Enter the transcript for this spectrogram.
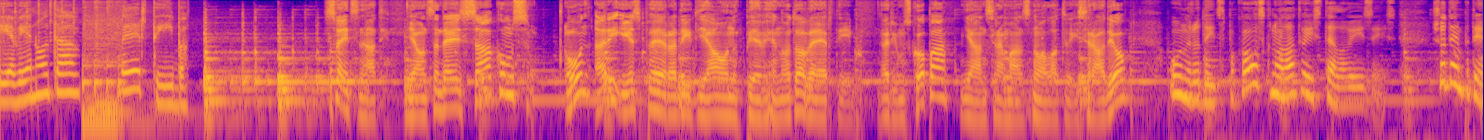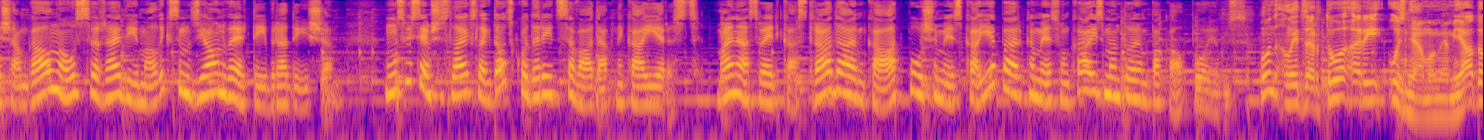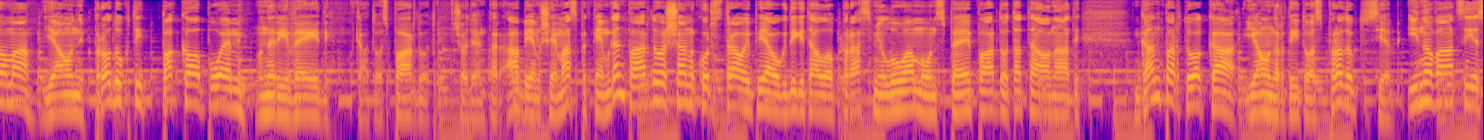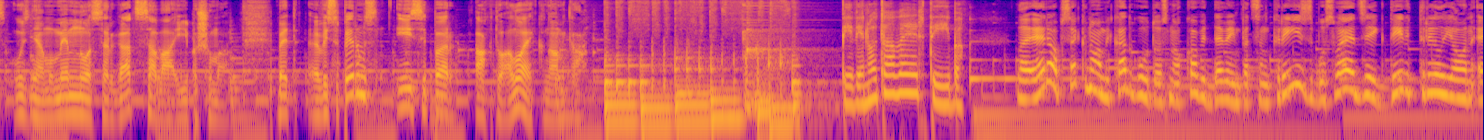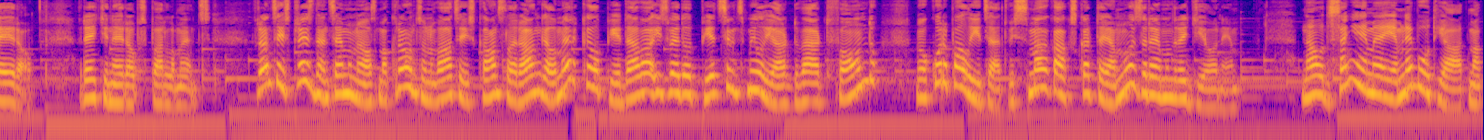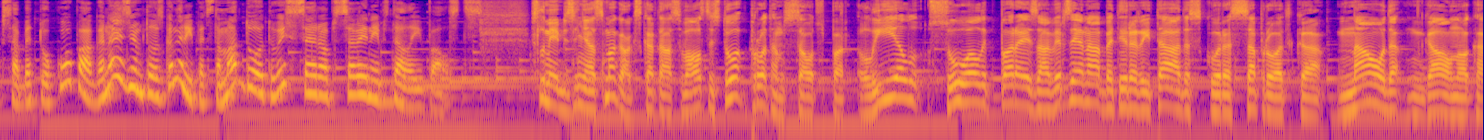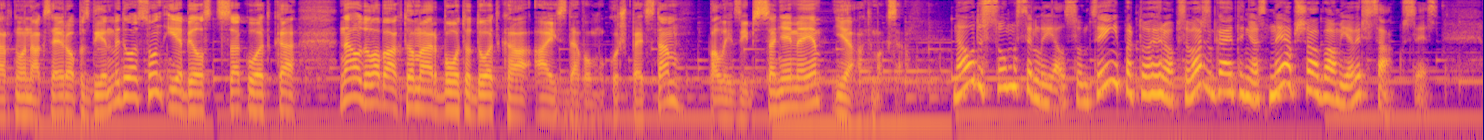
Pievienotā vērtība. Sveicināti! Jauns nedēļas sākums un arī iespēja radīt jaunu pievienoto vērtību. Ar jums kopā Jānis Rāmāns no Latvijas Radio un Rudīts Pakausks no Latvijas televīzijas. Šodien patiešām galveno uzsveru raidījumā liksim uz jaunu vērtību radīšanu. Mums visiem šis laiks liek daudz ko darīt savādāk nekā ierasts. Mainās veidi, kā strādājam, kā atpūšamies, kā iepērkamies un kā izmantojam pakalpojumus. Un līdz ar to arī uzņēmumiem jādomā jauni produkti, pakalpojumi un arī veidi, kā tos pārdot. Šodien par abiem šiem aspektiem - gan pārdošanu, kur strauji pieaug digitālo prasmju loma un spēja pārdot attālināti, gan par to, kā jaunradītos produktus, jeb inovācijas uzņēmumiem nosargāt savā īpašumā. Bet vispirms īsi par aktuālo ekonomikā. Pievienotā vērtība. Lai Eiropas ekonomika atgūtos no Covid-19 krīzes, būs vajadzīgi 2 triljoni eiro, rēķina Eiropas parlaments. Francijas prezidents Emmanuels Makrons un Vācijas kanclere Angela Merkele piedāvā izveidot 500 miljārdu vērtu fondu, no kura palīdzētu vissmagāk skartajām nozarēm un reģioniem. Nauda saņēmējiem nebūtu jāatmaksā, bet to kopā gan aizņemtos, gan arī pēc tam atdotu visas Eiropas Savienības dalību valstis. Slimības ziņā smagāk skartās valstis to, protams, sauc par lielu soli pareizā virzienā, bet ir arī tādas, kuras saprot, ka nauda galvenokārt nonāks Eiropas dienvidos un iebilst, sakot, ka naudu labāk tomēr būtu dot kā aizdevumu, kurš pēc tam palīdzības saņēmējiem jāatmaksā. Naudas summas ir lielas, un cīņa par to Eiropas varas gaitiņos neapšaubām jau ir sākusies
